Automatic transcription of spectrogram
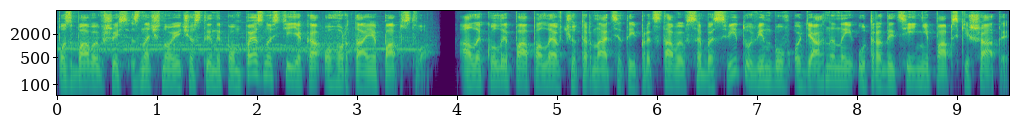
позбавившись значної частини помпезності, яка огортає папство. Але коли папа Лев XIV представив себе світу, він був одягнений у традиційні папські шати.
